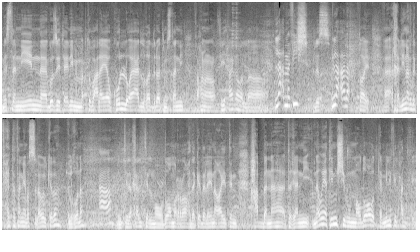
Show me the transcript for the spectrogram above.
مستنيين جزء تاني من مكتوب عليا وكله قاعد لغاية دلوقتي مستني. فإحنا ما في حاجة ولا؟ لأ مفيش لسه. لأ لأ. طيب آه، خلينا ناخدك في حتة تانية بس الأول كده الغنى. آه. أنت دخلتي الموضوع مرة واحدة كده لقينا أيتن حابة إنها تغني. ناوية تمشي في الموضوع وتكملي فيه لحد فين؟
